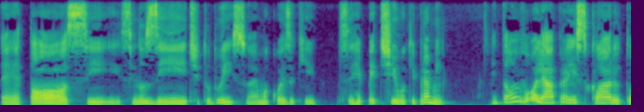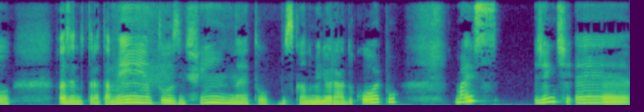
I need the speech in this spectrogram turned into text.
é, tosse, sinusite, tudo isso. É uma coisa que se repetiu aqui para mim. Então eu vou olhar para isso, claro, eu tô fazendo tratamentos, enfim, né? Tô buscando melhorar do corpo. Mas, gente, é...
